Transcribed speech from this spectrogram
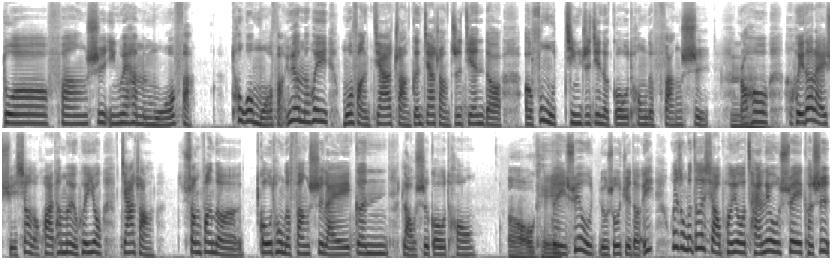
多方是因为他们模仿。透过模仿，因为他们会模仿家长跟家长之间的呃父母亲之间的沟通的方式，然后回到来学校的话，他们也会用家长双方的沟通的方式来跟老师沟通。嗯，OK，对，所以我有时候觉得，诶，为什么这个小朋友才六岁，可是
